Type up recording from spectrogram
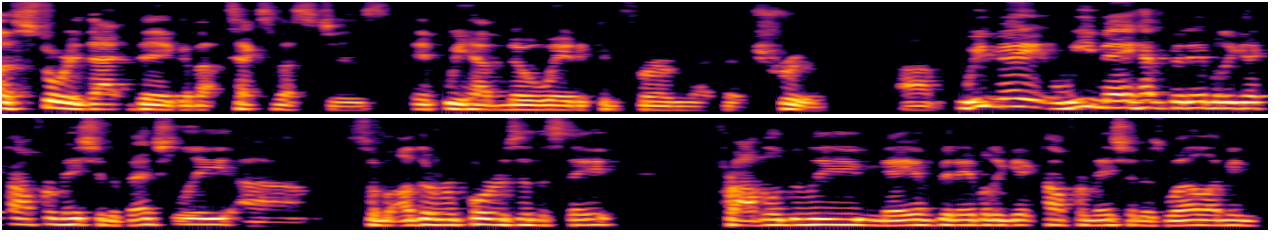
a, story that big about text messages if we have no way to confirm that they're true. Um, we may we may have been able to get confirmation eventually. Um, some other reporters in the state probably may have been able to get confirmation as well. I mean,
